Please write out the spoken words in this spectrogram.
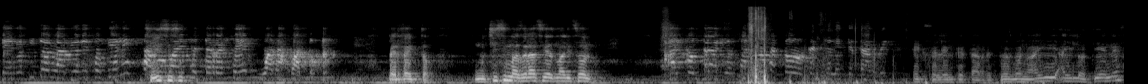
Te repito las redes sociales, sí, sí, sí. Perfecto. Muchísimas gracias, Marisol. Al contrario, saludos a todos, excelente tarde. Excelente tarde. Pues bueno, ahí, ahí lo tienes.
